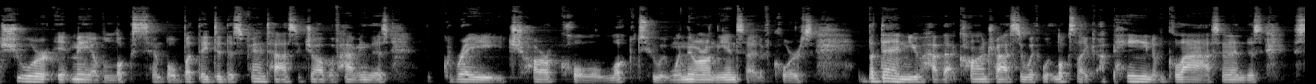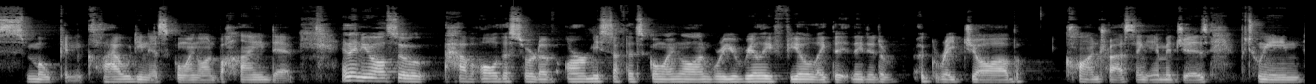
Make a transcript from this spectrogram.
Sure, it may have looked simple, but they did this fantastic job of having this gray charcoal look to it when they were on the inside, of course. But then you have that contrasted with what looks like a pane of glass and then this smoke and cloudiness going on behind it. And then you also have all this sort of army stuff that's going on where you really feel like they, they did a, a great job contrasting images between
